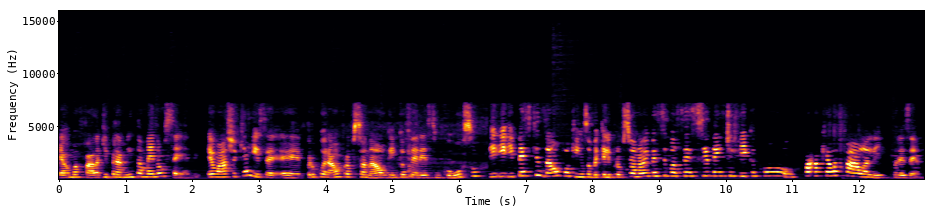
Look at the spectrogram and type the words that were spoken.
é uma fala que para mim também não serve. Eu acho que é isso, é, é procurar um profissional, alguém que ofereça um curso e, e, pesquisar um pouquinho sobre aquele profissional e ver se você se identifica com, com aquela fala ali, por exemplo.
